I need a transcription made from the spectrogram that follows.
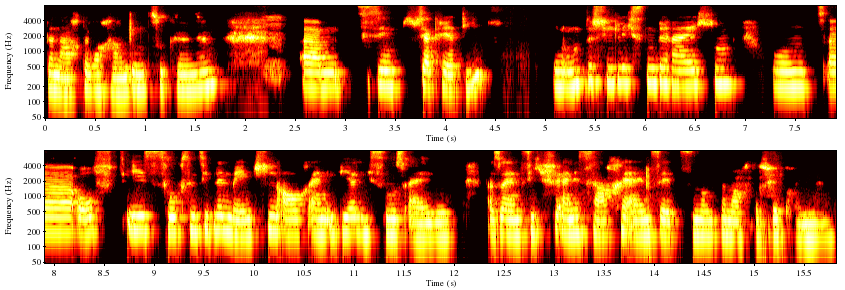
danach dann auch handeln zu können. Ähm, sie sind sehr kreativ, in unterschiedlichsten Bereichen und äh, oft ist hochsensiblen Menschen auch ein Idealismus eigen, also ein sich für eine Sache einsetzen und dann auch dafür brennen.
